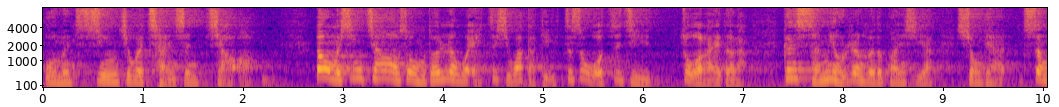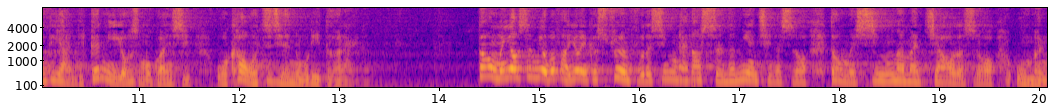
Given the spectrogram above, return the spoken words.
我们心就会产生骄傲。当我们心骄傲的时候，我们都会认为：哎，这是我自己，这是我自己做来的啦，跟神没有任何的关系啊，兄弟啊，上帝啊，你跟你有什么关系？我靠我自己的努力得来的。当我们要是没有办法用一个顺服的心来到神的面前的时候，当我们心慢慢骄傲的时候，我们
